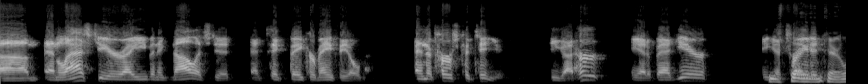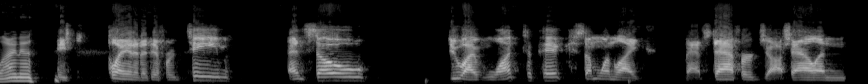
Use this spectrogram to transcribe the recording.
Um, and last year, I even acknowledged it and picked Baker Mayfield, and the curse continued. He got hurt. He had a bad year. He He's got playing in traded, Carolina. playing in a different team. And so, do I want to pick someone like Matt Stafford, Josh Allen,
